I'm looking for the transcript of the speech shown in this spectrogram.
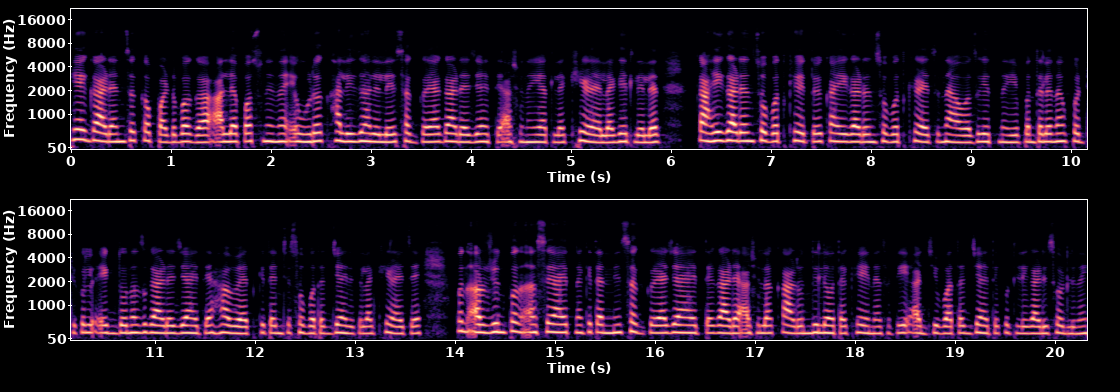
हे गाड्यांचं कपाट बघा आल्यापासून ना एवढं खाली झालेलं आहे. सगळ्या गाड्या ज्या आहेत त्या असून यातल्या खेळायला घेतलेल्या आहेत. काही गाड्यांसोबत खेळतोय काही गाड्यांसोबत खेळायचं नावच घेत नाही आहे पण त्याला ना पर्टिक्युलर एक दोनच गाड्या ज्या आहेत त्या हव्यात की त्यांच्यासोबतच जे आहे त्याला खेळायचं आहे पण अर्जुन पण असे आहेत ना की त्यांनी सगळ्या ज्या आहेत त्या गाड्या आशूला काढून दिल्या होत्या खेळण्यासाठी. अजिबातच जे आहे ते कुठली गाडी सोडली नाही.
